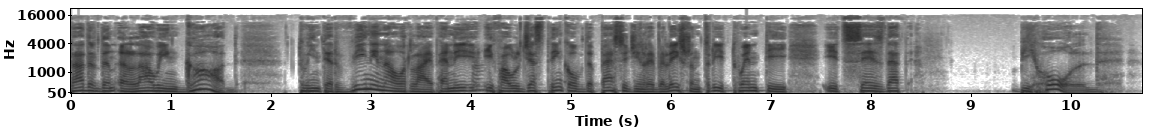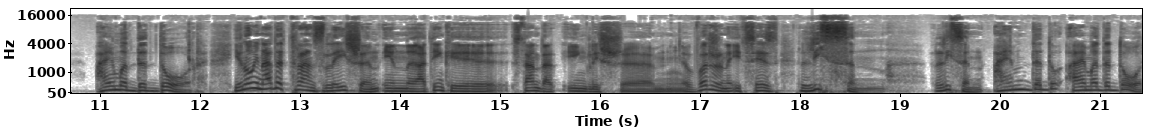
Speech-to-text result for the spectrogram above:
rather than allowing god to intervene in our life. And i- if i will just think of the passage in revelation 3.20 it says that behold i am at the door. You know in other translation in uh, i think uh, standard english um, version it says listen listen i am the do- i am at the door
